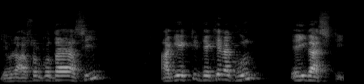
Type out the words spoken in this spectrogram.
এবার আসল কথায় আসি। আগে একটি দেখে রাখুন এই গাছটি।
